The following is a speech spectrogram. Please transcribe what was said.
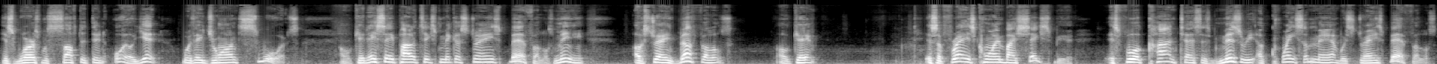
His words were softer than oil, yet were they drawn swords. Okay, they say politics make us strange bedfellows, meaning of strange bedfellows. Okay, it's a phrase coined by Shakespeare. Its full context is misery acquaints a man with strange bedfellows.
